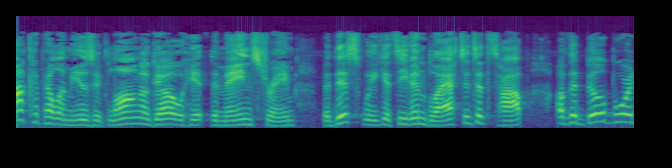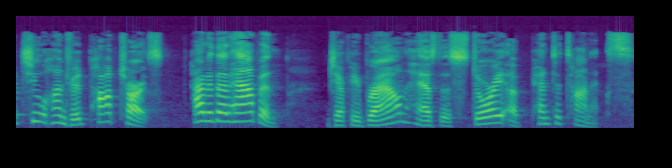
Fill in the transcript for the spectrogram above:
A cappella music long ago hit the mainstream, but this week it's even blasted to the top of the Billboard 200 pop charts. How did that happen? Jeffrey Brown has the story of Pentatonix.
